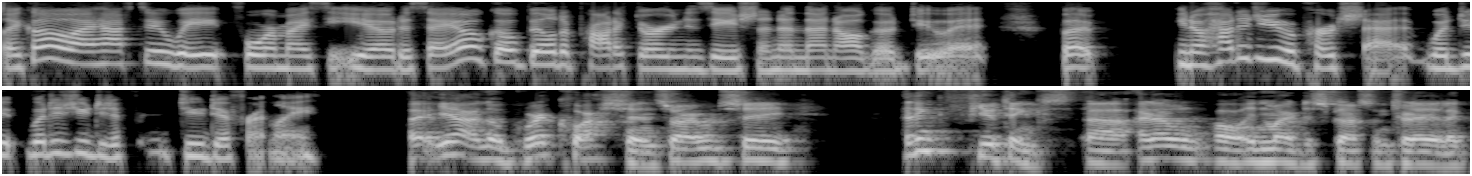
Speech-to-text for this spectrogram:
Like, oh, I have to wait for my CEO to say, oh, go build a product organization and then I'll go do it. But, you know, how did you approach that? What, do, what did you do differently? Uh, yeah, no, great question. So I would say, I think a few things, uh, and I will, uh, in my discussion today, like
